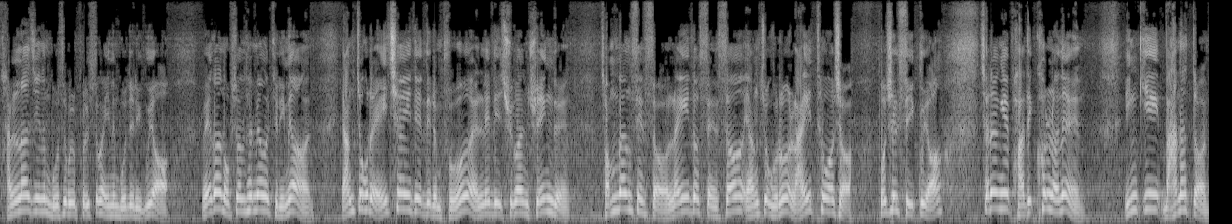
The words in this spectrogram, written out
달라지는 모습을 볼 수가 있는 모델이고요. 외관 옵션 설명을 드리면 양쪽으로 HID 헤드램프, LED 주간 주행 등, 전방 센서, 레이더 센서, 양쪽으로 라이트 워셔 보실 수 있고요. 차량의 바디 컬러는 인기 많았던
